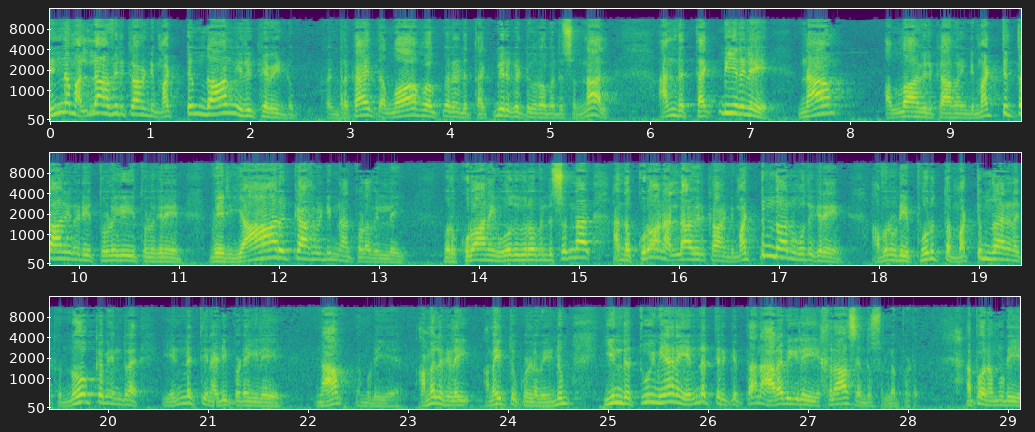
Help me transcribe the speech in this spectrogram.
எண்ணம் அல்லாஹிற்க வேண்டி மட்டும்தான் இருக்க வேண்டும். என்ற காயத்தை அல்லாஹ் அக்பர் என்று தக்பீர் கட்டுகிறோம் என்று சொன்னால் அந்த தக்பீரிலே நாம் அல்லாஹிற்காக வேண்டி மட்டும்தான் என்னுடைய தொழுகையை தொழுகிறேன். வேறு யாருக்காக வேண்டியும் நான் தொழவில்லை. ஒரு குரானை ஓதுகிறோம் என்று சொன்னால் அந்த குரான் அல்லாவிற்காக வேண்டி மட்டும்தான் ஓதுகிறேன். அவருடைய பொருத்தம் மட்டும்தான் எனக்கு நோக்கம் என்ற எண்ணத்தின் அடிப்படையிலே நாம் நம்முடைய அமல்களை அமைத்துக் கொள்ள வேண்டும். இந்த தூய்மையான எண்ணத்திற்குத்தான் அரபியிலே இஹ்லாஸ் என்று சொல்லப்படும். அப்போ நம்முடைய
